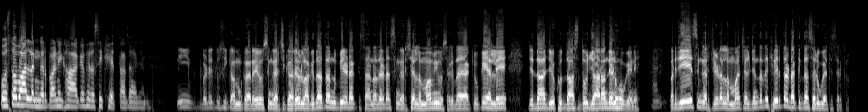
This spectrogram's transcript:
ਉਸ ਤੋਂ ਬਾਅਦ ਲੰਗਰ ਪਾਣੀ ਖਾ ਕੇ ਫਿਰ ਅਸੀਂ ਖੇਤਾਂ 'ਚ ਆ ਜਾਂਦੇ ਨਹੀਂ ਬੜੇ ਤੁਸੀਂ ਕੰਮ ਕਰ ਰਹੇ ਹੋ ਸੰਘਰਸ਼ ਕਰ ਰਹੇ ਹੋ ਲੱਗਦਾ ਤੁਹਾਨੂੰ ਵੀ ਜਿਹੜਾ ਕਿਸਾਨਾਂ ਦਾ ਜਿਹੜਾ ਸੰਘਰਸ਼ ਹੈ ਲੰਮਾ ਵੀ ਹੋ ਸਕਦਾ ਹੈ ਕਿਉਂਕਿ ਹਲੇ ਜਿੱਦਾਂ ਅੱਜ ਖੁਦ 10 ਤੋਂ 11 ਦਿਨ ਹੋ ਗਏ ਨੇ। ਪਰ ਜੇ ਇਹ ਸੰਘਰਸ਼ ਜਿਹੜਾ ਲੰਮਾ ਚੱਲ ਜਾਂਦਾ ਤੇ ਫਿਰ ਤੁਹਾਡਾ ਕਿੱਦਾਂ ਸਰੂਗਾ ਇੱਥੇ ਸਰਕਲ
